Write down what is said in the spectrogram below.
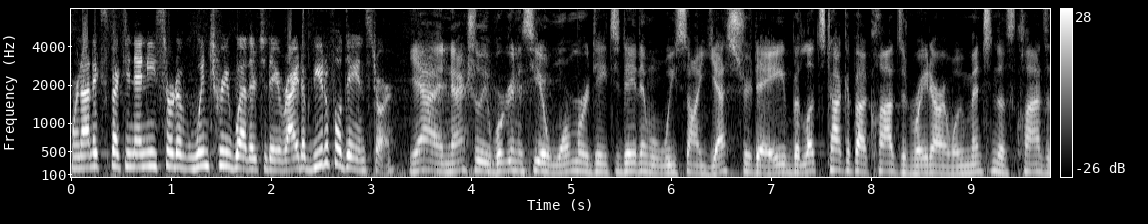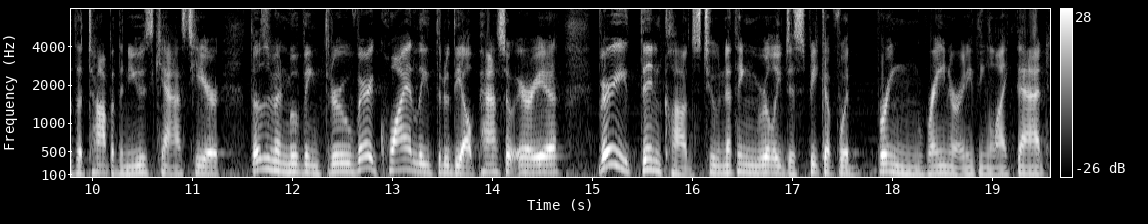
we're not expecting any sort of wintry weather today, right? A beautiful day in store. Yeah, and actually we're going to see a warmer day today than what we saw yesterday. But let's talk about clouds and radar. And we mentioned those clouds at the top of the newscast here. Those have been moving through very quietly through the El Paso area. Very thin clouds, too. Nothing really to speak of with bringing rain or anything like that.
